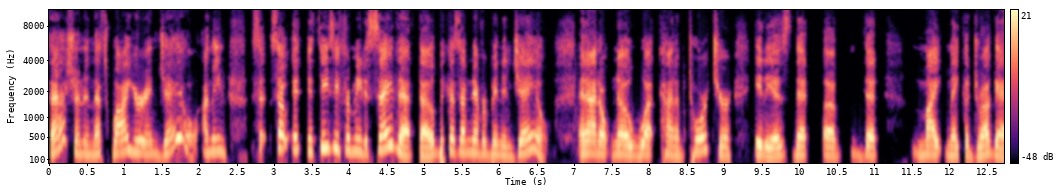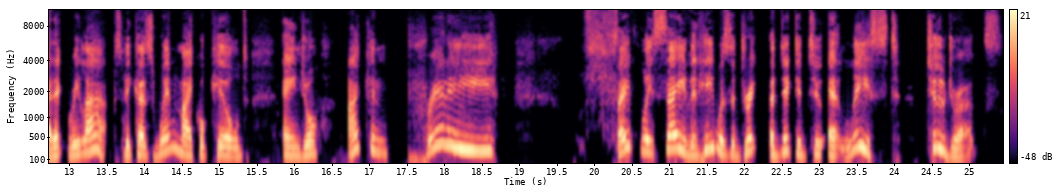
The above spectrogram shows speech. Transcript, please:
fashion and that's why you're in jail. I mean so, so it, it's easy for me to say that though because i've never been in jail and i don't know what kind of torture it is that uh, that might make a drug addict relapse because when michael killed angel i can pretty safely say that he was addicted to at least two drugs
